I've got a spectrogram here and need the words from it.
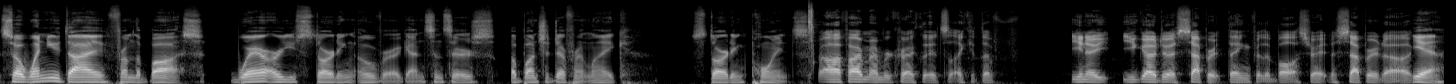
so when you die from the boss, where are you starting over again since there's a bunch of different like starting points? Uh, if I remember correctly, it's like at the, f- you know, you go to a separate thing for the boss, right? A separate uh, Yeah.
